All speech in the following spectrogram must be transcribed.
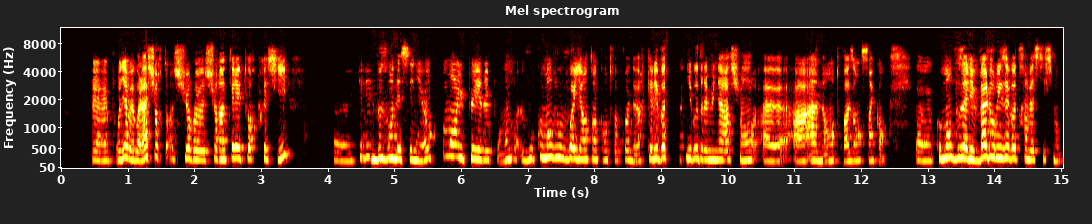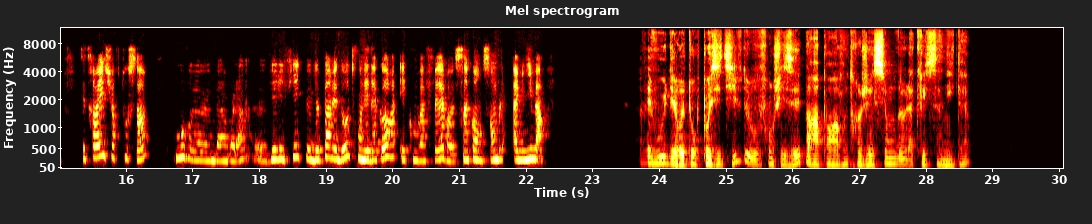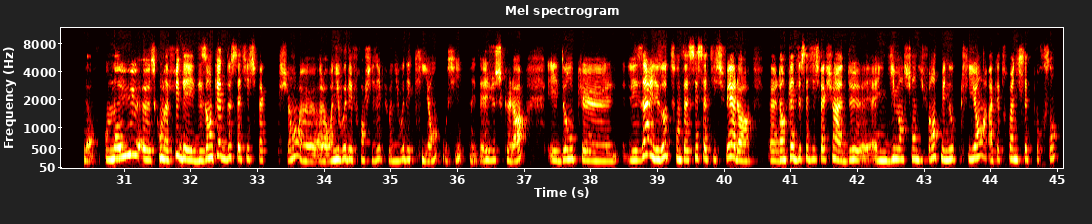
euh, pour dire, ben voilà, sur, sur, euh, sur un territoire précis, euh, quel est le besoin des seniors, comment il peut y répondre, vous, comment vous voyez en tant qu'entrepreneur, quel est votre niveau de rémunération à un an, trois ans, cinq ans, comment vous allez valoriser votre investissement? C'est travailler sur tout ça pour ben voilà, vérifier que de part et d'autre, on est d'accord et qu'on va faire cinq ans ensemble à minima. Avez-vous eu des retours positifs de vos franchisés par rapport à votre gestion de la crise sanitaire? Alors, on a eu euh, ce qu'on a fait des, enquêtes de satisfaction, euh, alors au niveau des franchisés, puis au niveau des clients aussi, on est allé jusque-là. Et donc, euh, les uns et les autres sont assez satisfaits. Alors, l'enquête de satisfaction a, deux, a une dimension différente, mais nos clients, à 97%,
